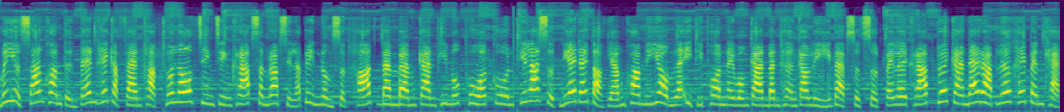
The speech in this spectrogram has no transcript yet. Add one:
ไม่หยุดสร้างความตื่นเต้นให้กับแฟนคลับทั่วโลกจริง ๆ ครับสำหรับศิลปินหนุ่มสุดฮอตแบมแบมการพิมุกพัวกุลที่ล่าสุดเนี่ยได้ตอกย้ำความนิยมและอิทธิพลในวงการบันเทิงเกาหลีแบบสุด ๆ ไปเลยครับ ด้วยการได้รับเลือกให้เป็นแขก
